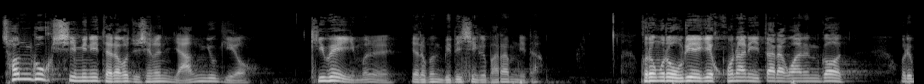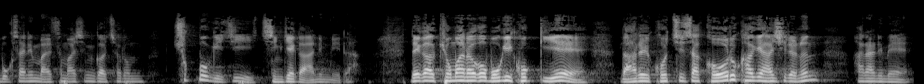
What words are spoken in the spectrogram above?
천국 시민이 되라고 주시는 양육이요. 기회임을 여러분 믿으시길 바랍니다. 그러므로 우리에게 고난이 있다라고 하는 것, 우리 목사님 말씀하신 것처럼 축복이지 징계가 아닙니다. 내가 교만하고 목이 곱기에 나를 고치사 거룩하게 하시려는 하나님의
